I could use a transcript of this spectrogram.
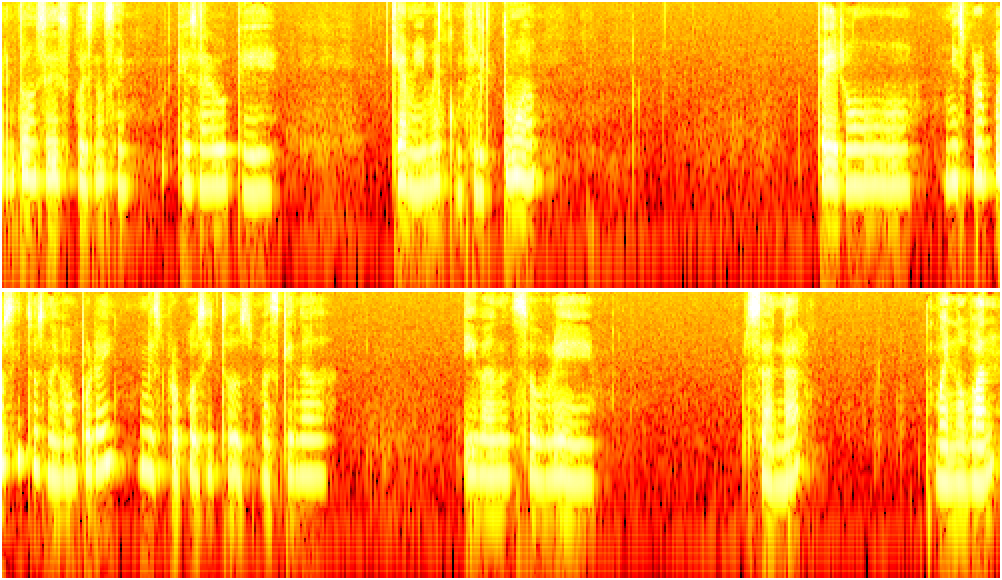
entonces, pues no sé, es algo que, que a mí me conflictúa. Pero mis propósitos no iban por ahí. Mis propósitos más que nada iban sobre sanar. Bueno, van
